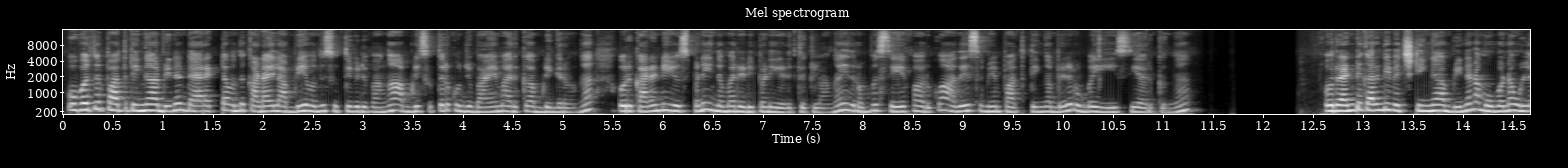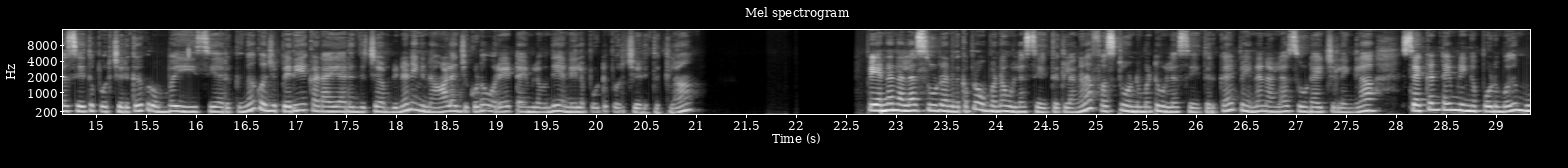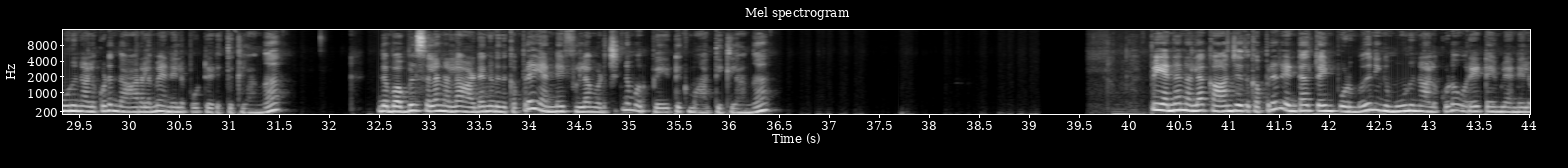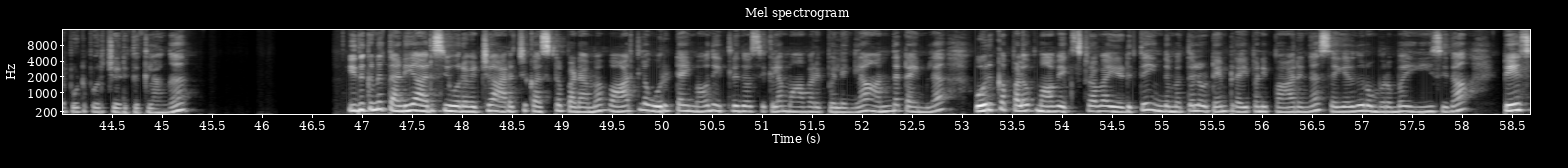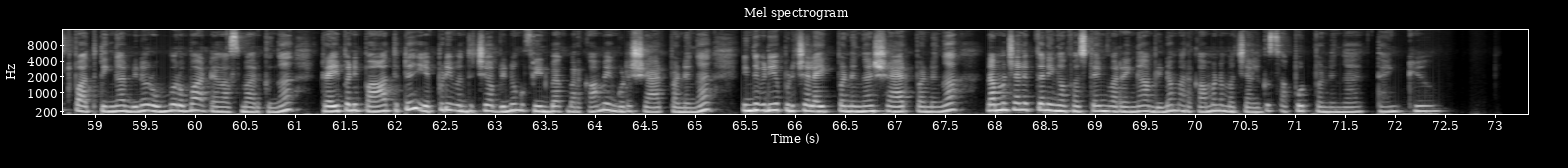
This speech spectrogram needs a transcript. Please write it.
ஒவ்வொருத்தர் பார்த்துட்டிங்க அப்படின்னா டேரெக்டாக வந்து கடாயில் அப்படியே வந்து சுற்றி விடுவாங்க. அப்படி சுற்றுற கொஞ்சம் பயமாக இருக்குது அப்படிங்கிறவங்க ஒரு கரண்டி யூஸ் பண்ணி இந்த மாதிரி ரெடி பண்ணி எடுத்துக்கலாங்க. இது ரொம்ப சேஃபாக இருக்கும். அதே சமயம் பார்த்துட்டிங்க அப்படின்னா ரொம்ப ஈஸியாக இருக்குங்க. ஒரு ரெண்டு கரண்டி வச்சிட்டிங்க அப்படின்னா நம்ம ஒவ்வொன்றா உள்ளே சேர்த்து பொறிச்சு எடுக்கிறதுக்கு ரொம்ப ஈஸியாக இருக்குங்க. கொஞ்சம் பெரிய கடாயாக இருந்துச்சு அப்படின்னா நீங்கள் நாலஞ்சு கூட ஒரே டைமில் வந்து எண்ணெயில் போட்டு பொறிச்சு எடுத்துக்கலாம். இப்போ எண்ணெய் நல்லா சூடானதுக்கப்புறம் ஒவ்வொன்றா உள்ளே சேர்த்துக்கலாங்க. நான் ஃபஸ்ட்டு ஒன்று மட்டும் உள்ளே சேர்த்துருக்கேன். இப்போ எண்ணெய் நல்லா சூடாயிடுச்சு இல்லைங்களா? செகண்ட் டைம் நீங்கள் போடும்போது மூணு நாள் கூட தாராளமாக எண்ணெயில் போட்டு எடுத்துக்கலாங்க. இந்த பபுள்ஸ் எல்லாம் நல்லா அடங்கினதுக்கப்புறம் எண்ணெய் ஃபுல்லாக வடிச்சிட்டு நம்ம ஒரு பிளேட்டுக்கு மாற்றிக்கலாங்க இப்போ எண்ணெய் நல்லா காஞ்சதுக்கப்புறம் ரெண்டாவது டைம் போடும்போது நீங்கள் மூணு நாள் கூட ஒரே டைமில் எண்ணெயில் போட்டு பொறிச்சு எடுத்துக்கலாங்க. இதுக்குன்னு தனியாக அரிசி ஊற வச்சு அரைச்சி கஷ்டப்படாமல் வாரத்தில் ஒரு டைமாவது இட்லி தோசைக்கெல்லாம் மாவு அரைப்போம் இல்லைங்களா? அந்த டைமில் ஒரு கப் அளவுக்கு மாவு எக்ஸ்ட்ராவாக எடுத்து இந்த மெத்தடில் ஒரு டைம் ட்ரை பண்ணி பாருங்கள் செய்கிறது ரொம்ப ரொம்ப ஈஸி தான். டேஸ்ட் பார்த்துட்டிங்க அப்படின்னா ரொம்ப ரொம்ப அட்டகாசமாக இருக்குங்க. ட்ரை பண்ணி பார்த்துட்டு எப்படி வந்துச்சு அப்படின்னு உங்கள் ஃபீட்பேக் மறக்காமல் எங்கூட ஷேர் பண்ணுங்கள் இந்த வீடியோ பிடிச்ச லைக் பண்ணுங்கள் ஷேர் பண்ணுங்கள் நம்ம சேனலுக்கு தான் நீங்கள் ஃபஸ்ட் டைம் வர்றீங்க அப்படின்னா மறக்காமல் நம்ம சேனலுக்கு சப்போர்ட் பண்ணுங்கள் தேங்க்யூ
